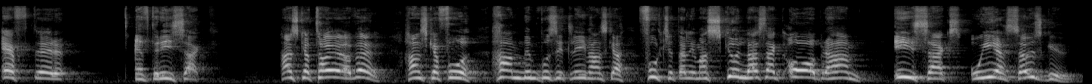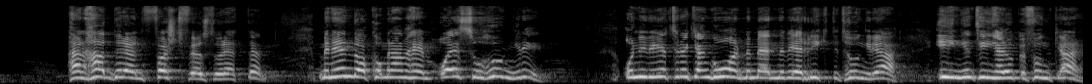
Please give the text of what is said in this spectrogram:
efter, efter Isak. Han ska ta över, han ska få handen på sitt liv, han ska fortsätta leva. Man skulle ha sagt Abraham, Isaks och Esaus Gud. Han hade den förstfödslorätten. Men en dag kommer han hem och är så hungrig. Och ni vet hur det kan gå med män när vi är riktigt hungriga. Ingenting här uppe funkar.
